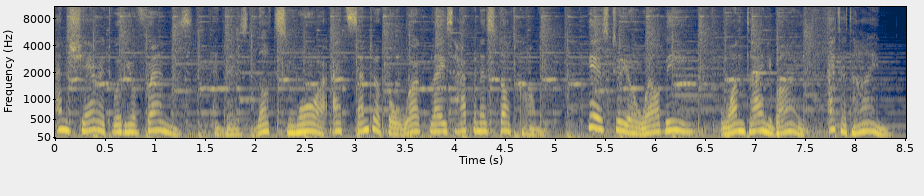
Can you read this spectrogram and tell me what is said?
and share it with your friends. And there's lots more at centerforworkplacehappiness.com. Here's to your well-being, one tiny bite at a time.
